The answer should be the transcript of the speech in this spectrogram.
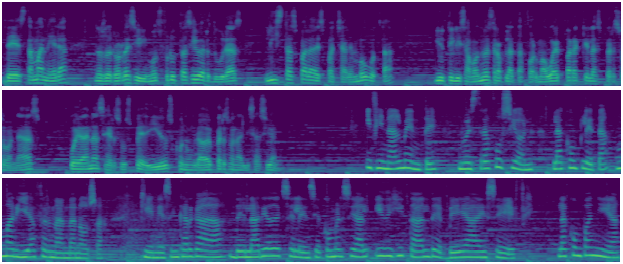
De esta manera, nosotros recibimos frutas y verduras listas para despachar en Bogotá y utilizamos nuestra plataforma web para que las personas puedan hacer sus pedidos con un grado de personalización. Y finalmente, nuestra fusión la completa María Fernanda Noza, quien es encargada del área de excelencia comercial y digital de BASF, la compañía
